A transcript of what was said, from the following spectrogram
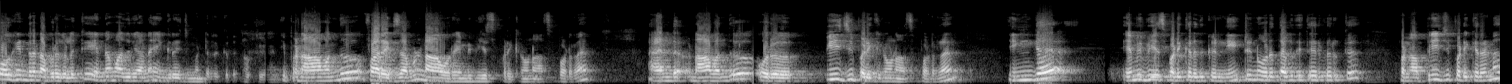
போகின்ற நபர்களுக்கு என்ன மாதிரியான என்கரேஜ்மெண்ட் இருக்குது? இப்போ நான் வந்து ஃபார் எக்ஸாம்பிள் நான் ஒரு எம்பிபிஎஸ் படிக்கணும்னு ஆசைப்படுறேன். அண்ட் நான் வந்து ஒரு பிஜி படிக்கணும்னு ஆசைப்படுறேன். இங்கே எம்பிபிஎஸ் படிக்கிறதுக்கு நீட்டுன்னு ஒரு தகுதி தேர்வு இருக்கு. இப்போ நான் பிஜி படிக்கிறேன்னா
